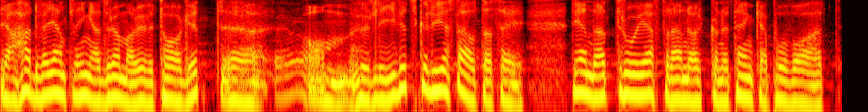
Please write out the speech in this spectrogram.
jag hade väl egentligen inga drömmar överhuvudtaget eh, om hur livet skulle gestalta sig. Det enda jag tror i efterhand jag kunde tänka på var att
